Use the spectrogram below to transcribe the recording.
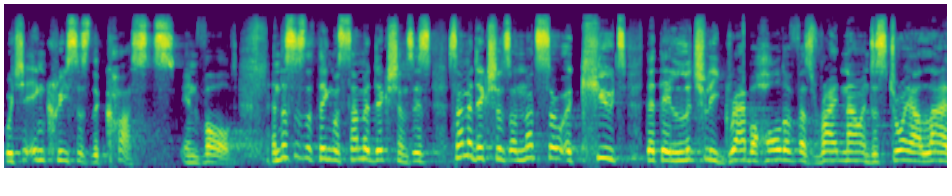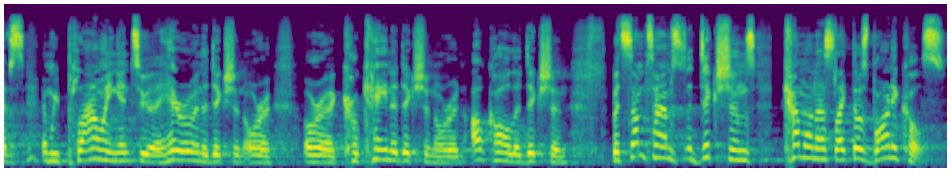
which increases the costs involved. And this is the thing with some addictions, is some addictions are not so acute that they literally grab a hold of us right now and destroy our lives, and we're plowing into a heroin addiction or a, or a cocaine addiction or an alcohol addiction. But sometimes addictions come on us like those barnacles.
